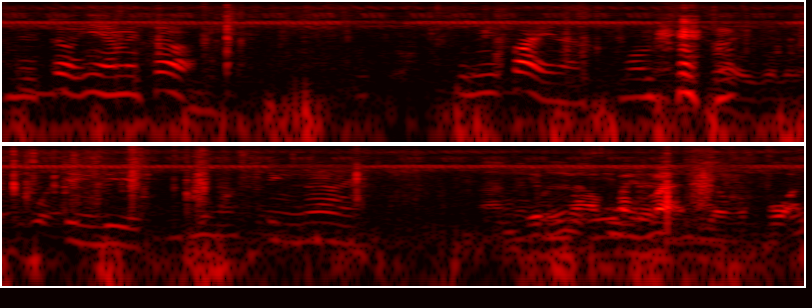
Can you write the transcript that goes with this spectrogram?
ใส่เพื่อนอยู่ข้างสามคู่สามเดือนบ่ท่านลงมันอยู่มันหลายมันเขาพี่ได้แนมบางอยู่บางที่เบียงทีนี่เถอะเอียงนี่เถอะมันมีไฟนะโมเมนต์จริงดีจริงง่ายเก็บเอาไปมาเดี๋ยวปล่อยน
